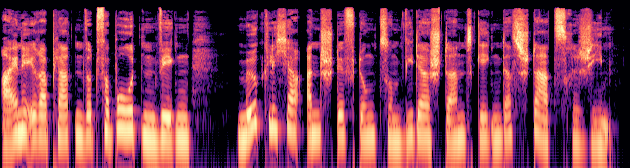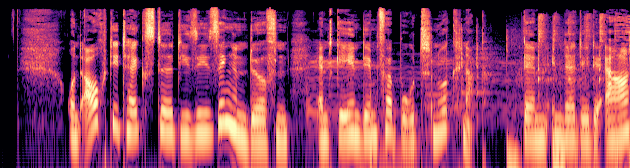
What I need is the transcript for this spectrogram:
Eine ihrer Platten wird verboten wegen möglicher Anstiftung zum Widerstand gegen das Staatsregime. Und auch die Texte, die sie singen dürfen, entgehen dem Verbot nur knapp. Denn in der DDR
